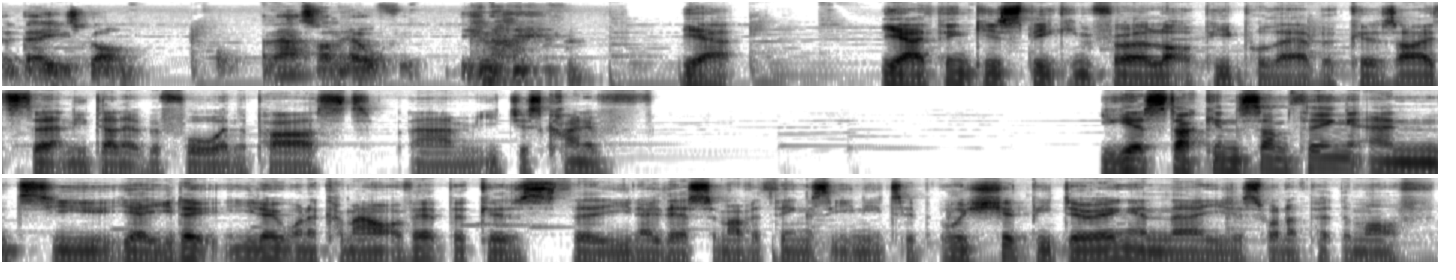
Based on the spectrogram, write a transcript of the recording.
a day's gone, and that's unhealthy, you know. Yeah. Yeah, I think you're speaking for a lot of people there because I've certainly done it before in the past. Um, you just kind of you get stuck in something and you yeah, you don't you don't want to come out of it because the you know there's some other things that you need to or should be doing and uh, you just want to put them off.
